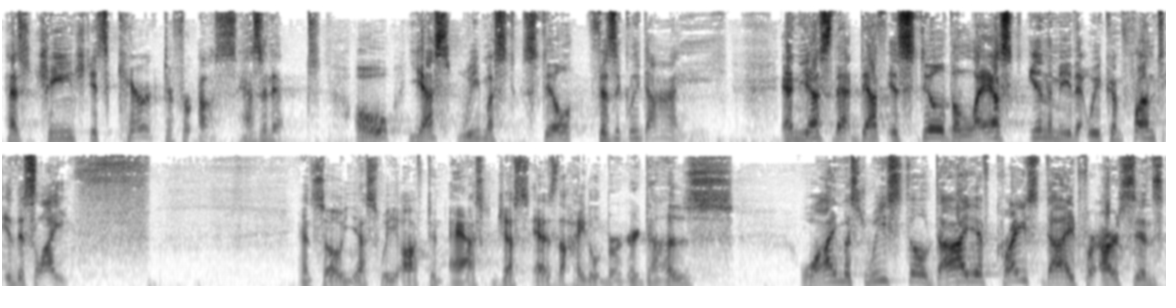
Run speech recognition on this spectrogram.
has changed its character for us, hasn't it? Oh, yes, we must still physically die. And yes, that death is still the last enemy that we confront in this life. And so, yes, we often ask, just as the Heidelberger does, why must we still die if Christ died for our sins?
